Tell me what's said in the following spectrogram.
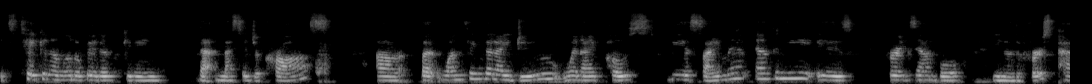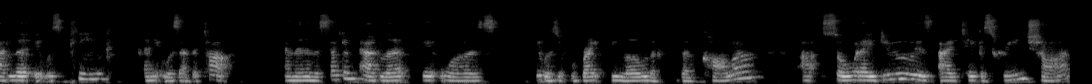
it's taken a little bit of getting that message across. Uh, but one thing that I do when I post the assignment, Anthony, is, for example, you know, the first Padlet, it was pink and it was at the top. And then in the second Padlet, it was, it was right below the, the column. Uh, so what I do is I take a screenshot.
